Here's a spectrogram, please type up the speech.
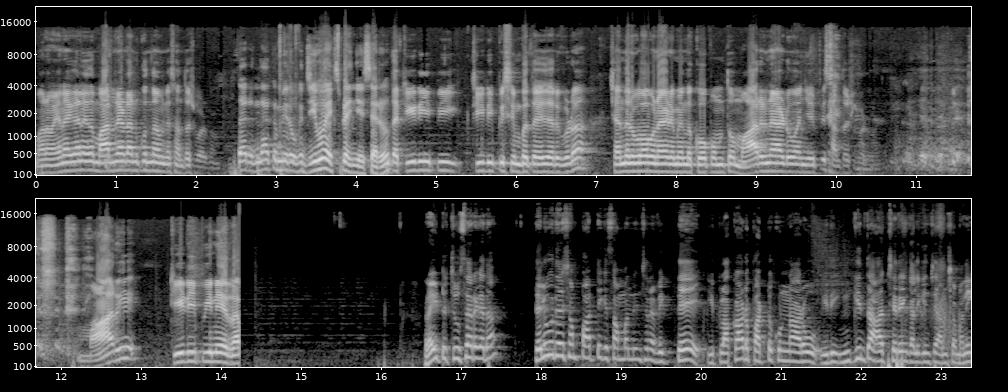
మనం అయినా కానీ ఏదో మారినాడు అనుకుందాం సంతోషపడదాం. సార్ ఇందాక మీరు ఒక జీవో ఎక్స్ప్లెయిన్ చేశారు. టీడీపీ టీడీపీ సింపతైజర్ కూడా చంద్రబాబు నాయుడు మీద కోపంతో మారినాడు అని చెప్పి సంతోషపడదాం. మారి టీడీపీనే రైట్ చూశారు కదా? తెలుగుదేశం పార్టీకి సంబంధించిన వ్యక్తే ఈ ప్లకార్డు పట్టుకున్నారు. ఇది ఇంకింత ఆశ్చర్యం కలిగించే అంశమని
